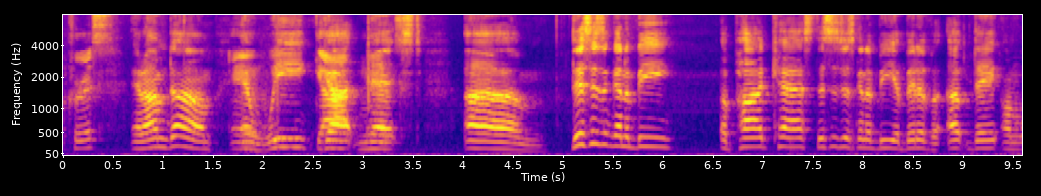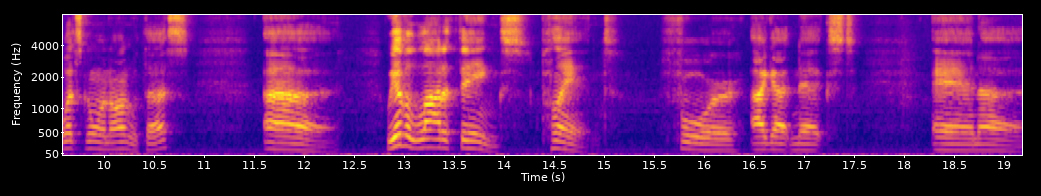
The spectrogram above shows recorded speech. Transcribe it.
Chris. And I'm Dom. And And, we got got, next. Um, this isn't going to be a podcast. This is just going to be a bit of an update on what's going on with us. Uh, we have a lot of things planned for I Got Next. And uh,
